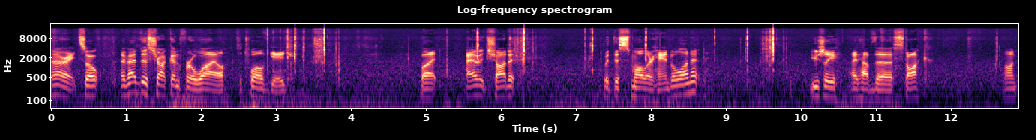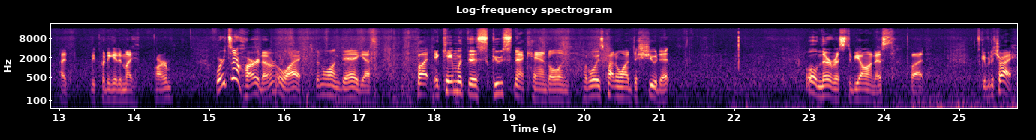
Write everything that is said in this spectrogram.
All right, so I've had this shotgun for a while. It's a 12 gauge, but I haven't shot it with this smaller handle on it. Usually I'd have the stock on, I'd be putting it in my arm. Words are hard, I don't know why. It's been a long day, I guess. But it came with this gooseneck handle and I've always kind of wanted to shoot it. A little nervous to be honest, but let's give it a try.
